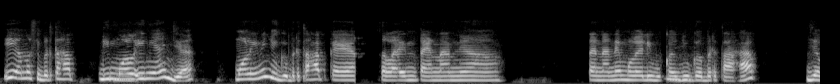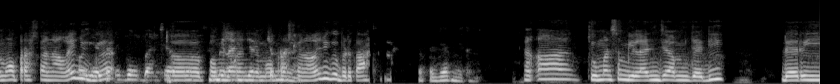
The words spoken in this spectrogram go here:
iya masih bertahap di mall ini aja mall ini juga bertahap kayak selain tenannya tenannya mulai dibuka Hmm. juga bertahap jam operasionalnya Oh iya, juga eh, tuh, 9 pembukaan jam jam ya? operasionalnya juga bertahap Berapa jam gitu? Heeh, cuman 9 jam jadi dari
